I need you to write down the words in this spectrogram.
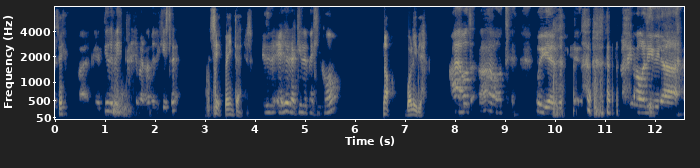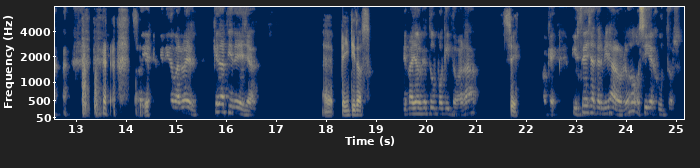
sí, eh, tiene 20 años, ¿verdad? ¿Me dijiste? sí, 20 años. ¿Eres de aquí de México? No, Bolivia. Ah, otra, ah, otra. Muy bien, muy bien. Arriba Bolivia. Sí, Oye, querido Manuel, ¿qué edad tiene ella? eh, 22, Es mayor que tú un poquito, ¿verdad? sí. Ok. ¿Y ustedes ya terminaron, no? ¿O siguen juntos?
